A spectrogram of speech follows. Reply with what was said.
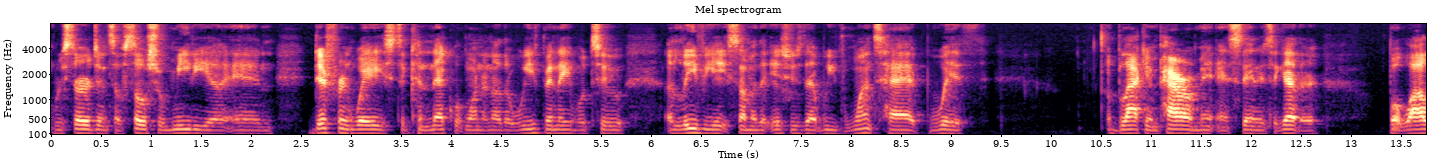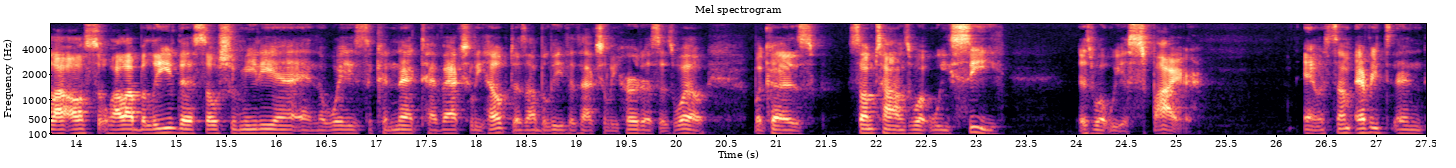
resurgence of social media and different ways to connect with one another. We've been able to alleviate some of the issues that we've once had with black empowerment and standing together. But while I also while I believe that social media and the ways to connect have actually helped us, I believe it's actually hurt us as well because sometimes what we see is what we aspire. And with some every and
